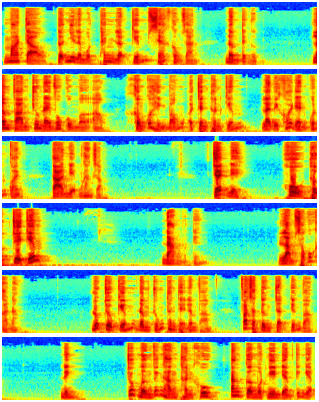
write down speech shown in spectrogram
Ma trào tự nhiên là một thanh lợi kiếm xé không gian, Đâm tới ngực. Lâm phàm chỗ này vô cùng mờ ảo không có hình bóng ở trên thân kiếm, Lại bị khói đèn quấn quanh, Tà niệm ngang dọc Chết đi, Hù thực chi kiếm. Đang một tiếng, Làm sao có khả năng? Lúc chiêu kiếm đâm trúng thân thể Lâm phàm, Phát ra từng trận tiếng vang. Đinh, Chúc mừng Vĩnh Hằng thần khu Tăng cường 1.000 điểm kinh nghiệm.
